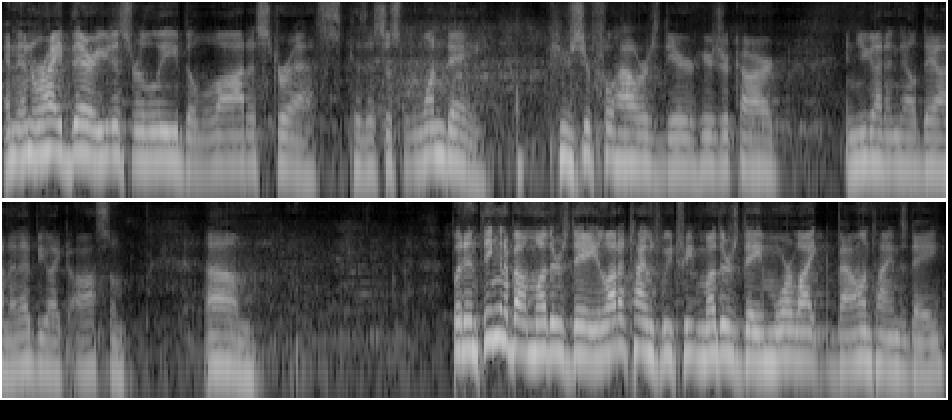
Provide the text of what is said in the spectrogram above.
And then right there, you just relieved a lot of stress because it's just one day. Here's your flowers, dear. Here's your card. And you got it nailed down. And that'd be like awesome. Um, but in thinking about Mother's Day, a lot of times we treat Mother's Day more like Valentine's Day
